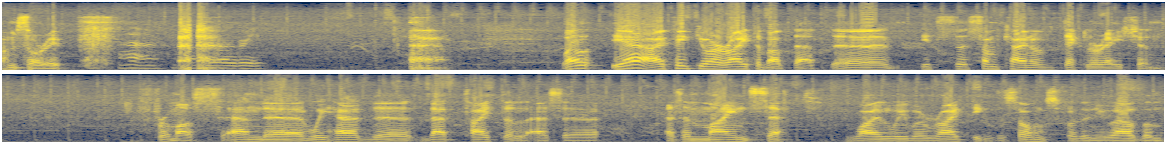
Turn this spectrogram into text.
i'm sorry. Uh, don't worry. Well, yeah, I think you are right about that. Uh, it's uh, some kind of declaration from us, and uh, we had uh, that title as a as a mindset while we were writing the songs for the new album.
